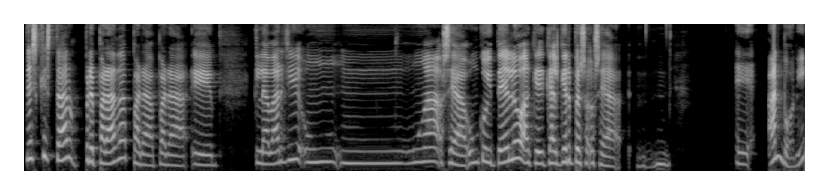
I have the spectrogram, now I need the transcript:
tens que estar preparada para para eh, clavarlle un, un unha, o sea, un coitelo a que calquer persoa, o sea, mm, eh, Anne Bonny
